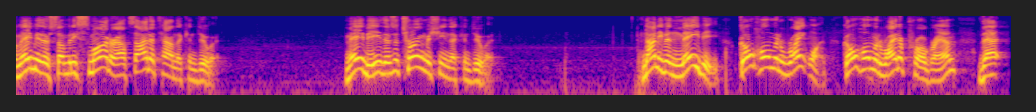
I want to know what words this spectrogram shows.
But maybe there's somebody smarter outside of town that can do it. Maybe there's a Turing machine that can do it. Not even maybe. Go home and write one. Go home and write a program that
